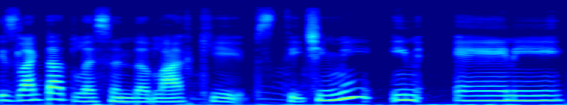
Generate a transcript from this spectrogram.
It's like that lesson that life keeps teaching me in any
